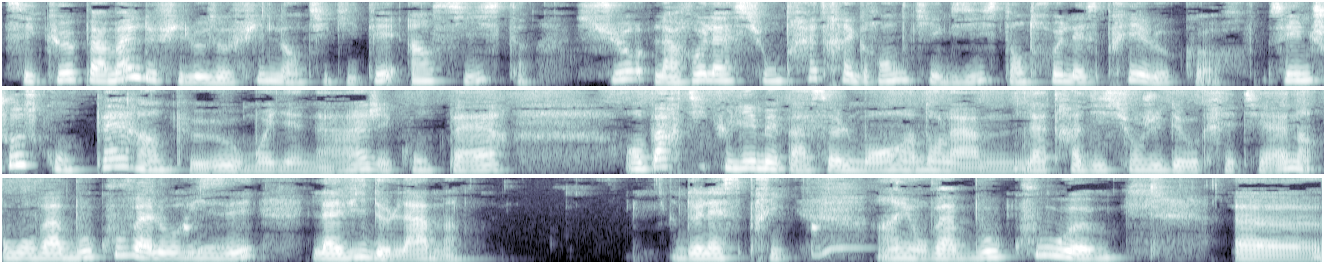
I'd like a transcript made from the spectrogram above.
c'est que pas mal de philosophies de l'Antiquité insistent sur la relation très très grande qui existe entre l'esprit et le corps. C'est une chose qu'on perd un peu au Moyen Âge et qu'on perd en particulier, mais pas seulement, hein, dans la, tradition judéo-chrétienne, où on va beaucoup valoriser la vie de l'âme, de l'esprit. Hein, et on va beaucoup... Euh, euh,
